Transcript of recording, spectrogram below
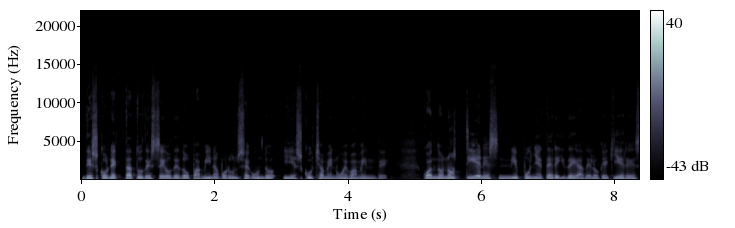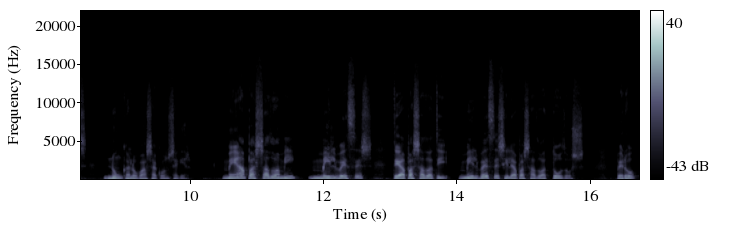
Desconecta tu deseo de dopamina por un segundo y escúchame nuevamente. Cuando no tienes ni puñetera idea de lo que quieres, nunca lo vas a conseguir. Me ha pasado a mí mil veces, te ha pasado a ti mil veces y le ha pasado a todos. Pero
